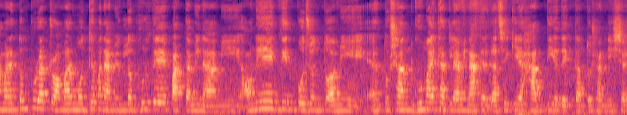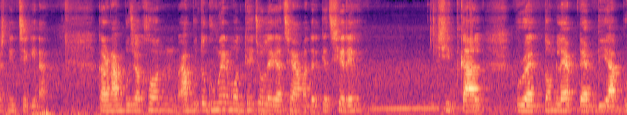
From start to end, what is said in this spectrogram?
আমার একদম পুরো ট্রমার মধ্যে মানে আমি ওগুলো ভুলতে পারতামই না। আমি অনেক দিন পর্যন্ত আমি তোষান ঘুমায় থাকলে আমি নাকের কাছে গিয়ে হাত দিয়ে দেখতাম তোষান নিঃশ্বাস নিচ্ছে কিনা। কারণ আব্বু যখন, আব্বু তো ঘুমের মধ্যেই চলে গেছে আমাদেরকে ছেড়ে। শীতকাল, পুরো একদম ল্যাপ ট্যাপ দিয়ে আব্বু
